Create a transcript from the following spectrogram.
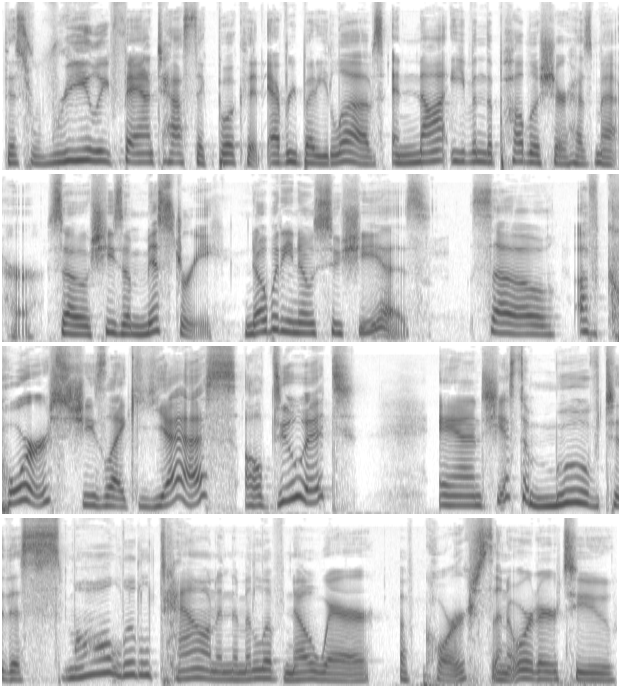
this really fantastic book that everybody loves, and not even the publisher has met her. So she's a mystery. Nobody knows who she is. So, of course, she's like, Yes, I'll do it. And she has to move to this small little town in the middle of nowhere, of course, in order to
